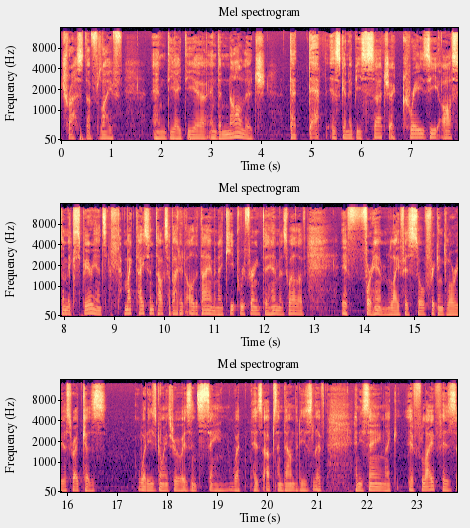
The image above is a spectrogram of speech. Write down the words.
trust of life, and the idea and the knowledge death is going to be such a crazy, awesome experience. Mike Tyson talks about it all the time, and I keep referring to him as well. Of if for him life is so freaking glorious, right? Because what he's going through is insane. What his ups and downs that he's lived, and he's saying like, if life is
